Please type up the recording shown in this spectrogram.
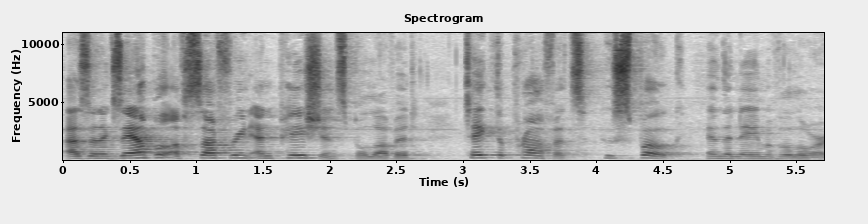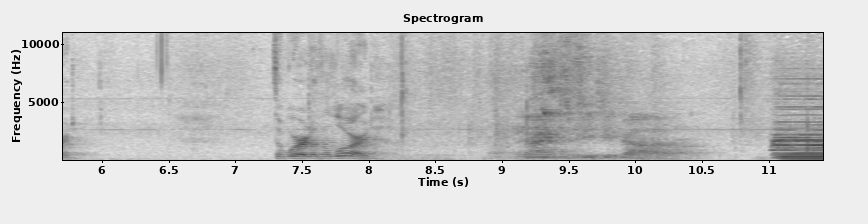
As an example of suffering and patience, beloved, take the prophets who spoke in the name of the Lord. The word of the Lord. Thanks be to God.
